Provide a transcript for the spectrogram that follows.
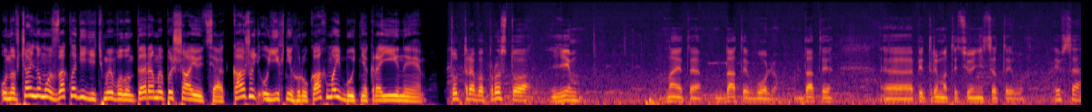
У навчальному закладі дітьми-волонтерами пишаються. Кажуть, у їхніх руках майбутнє країни. Тут треба просто їм, знаєте, дати волю, дати, е, підтримати цю ініціативу. І все.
